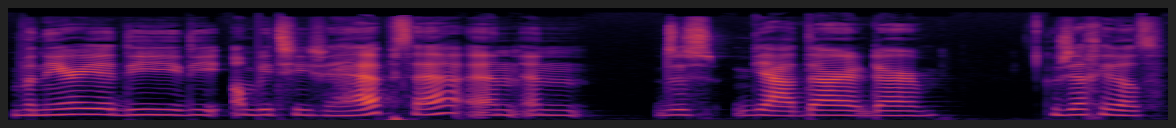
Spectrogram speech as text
Wanneer je die, die ambities hebt, hè, en, en dus ja, daar, daar, hoe zeg je dat?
